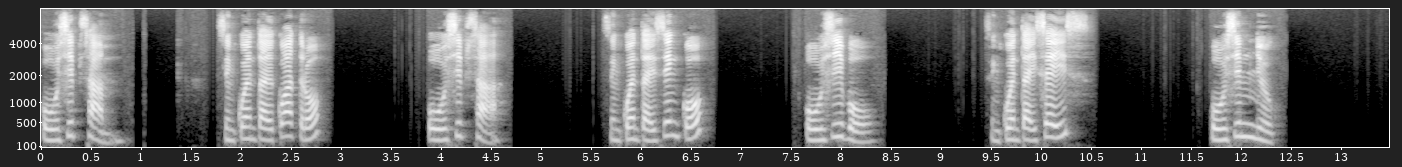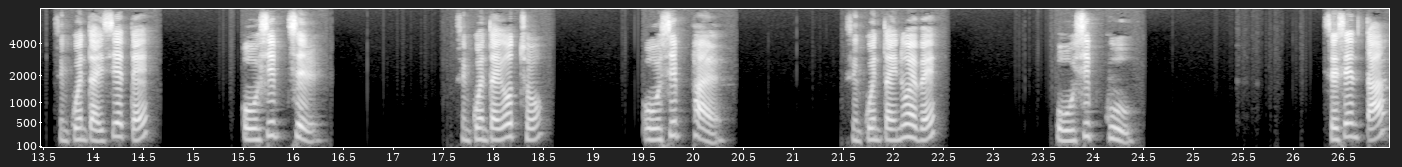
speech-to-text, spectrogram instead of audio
54, 54, 55, 55, 56, 56 57 57 58 58 59 59 60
